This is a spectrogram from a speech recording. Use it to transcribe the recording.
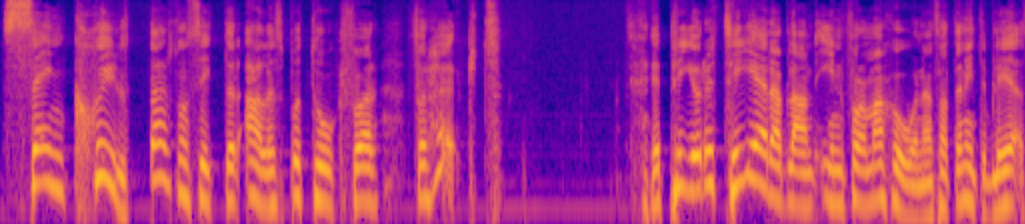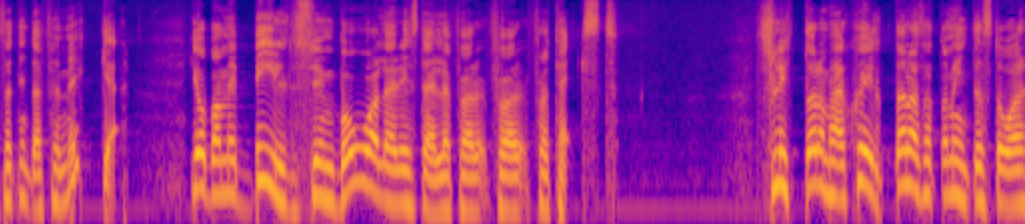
Sänk skyltar som sitter alldeles på tok för, för högt. Eh, prioritera bland informationen så att, den inte blir, så att det inte är för mycket. Jobba med bildsymboler istället för, för, för text. Flytta de här skyltarna så att de inte står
